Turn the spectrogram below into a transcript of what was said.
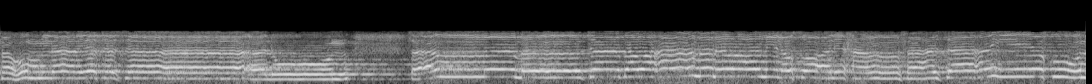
فهم لا يتساءلون فأما من تاب وآمن وعمل صالحا فعسى أن يكون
